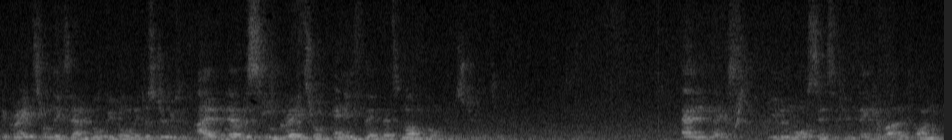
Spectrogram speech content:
the grades from the exam will be normally distributed. I have never seen grades from anything that's not normally distributed. And it makes even more sense if you think about it. On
